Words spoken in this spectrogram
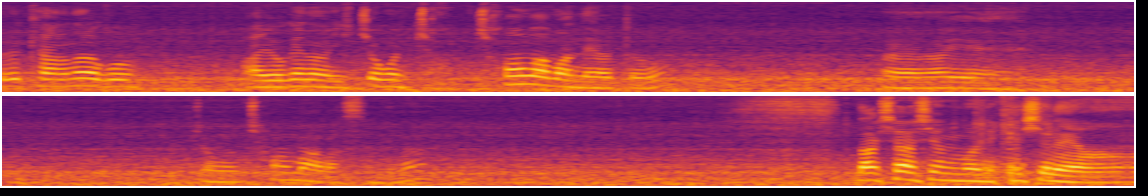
그렇게 안 하고 아 여기는 이쪽은 처, 처음 와봤네요 또 아, 예. 이쪽은 처음 와봤습니다 낚시하시는 분이 계시네요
